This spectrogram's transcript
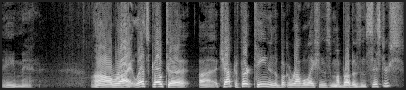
Amen. All right, let's go to uh, chapter 13 in the book of Revelations, my brothers and sisters.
